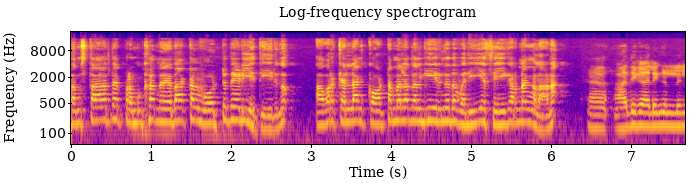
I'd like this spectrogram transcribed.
സംസ്ഥാനത്തെ പ്രമുഖ നേതാക്കൾ വോട്ട് തേടിയെത്തിയിരുന്നു. അവർക്കെല്ലാം കോട്ടമല നൽകിയിരുന്നത് വലിയ സ്വീകരണങ്ങളാണ്. ആദ്യകാലങ്ങളിൽ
